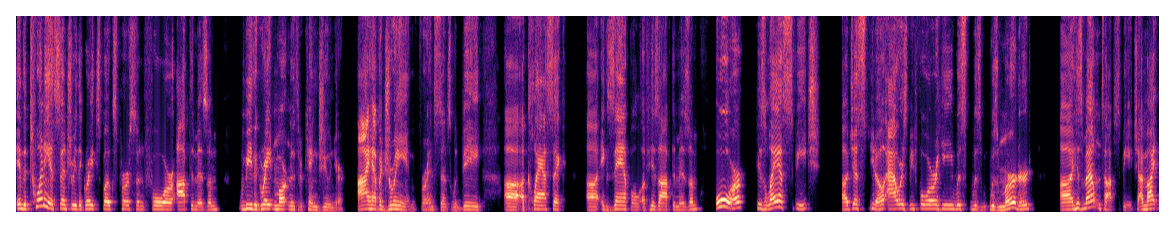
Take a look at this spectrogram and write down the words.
In the 20th century, the great spokesperson for optimism would be the great Martin Luther King Jr. I Have a Dream, for instance, would be uh, a classic uh, example of his optimism. Or his last speech, uh, just you know, hours before he was was was murdered, uh, his mountaintop speech. I might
